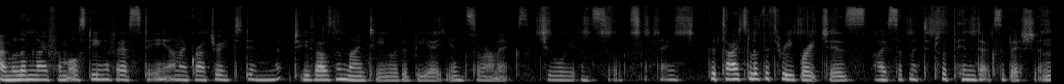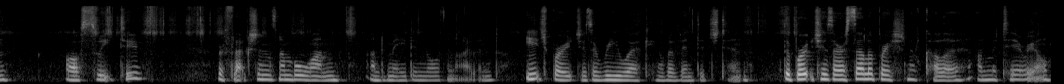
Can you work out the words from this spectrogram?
I'm an alumni from Ulster University and I graduated in 2019 with a BA in ceramics, jewellery and silversmithing. The title of the three brooches I submitted for pinned exhibition are Sweet Tooth, Reflections Number One, and Made in Northern Ireland. Each brooch is a reworking of a vintage tin. The brooches are a celebration of colour and material.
